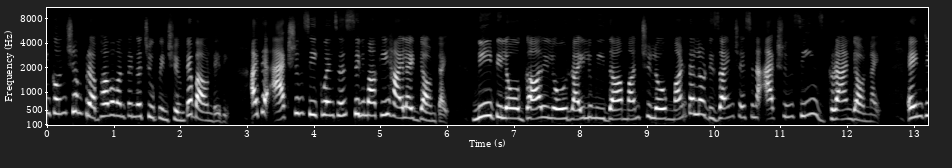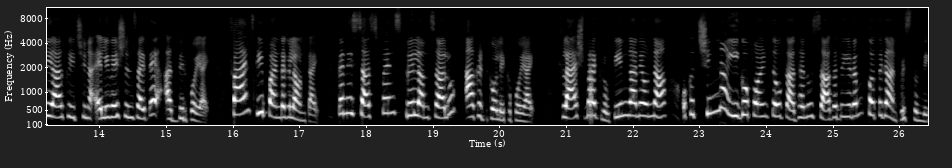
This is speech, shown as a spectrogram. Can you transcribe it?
ఇంకొంచెం ప్రభావవంతంగా చూపించి ఉంటే బాగుండేది. అయితే యాక్షన్ సీక్వెన్సెస్ సినిమాకి హైలైట్గా ఉంటాయి. నీటిలో గాలిలో రైలు మీద మంచులో మంటల్లో డిజైన్ చేసిన యాక్షన్ సీన్స్ గ్రాండ్గా ఉన్నాయి. ఎన్టీఆర్కు ఇచ్చిన ఎలివేషన్స్ అయితే అద్దిరిపోయాయి. ఫ్యాన్స్కి పండగలా ఉంటాయి. కానీ సస్పెన్స్ థ్రిల్ అంశాలు ఆకట్టుకోలేకపోయాయి. ఫ్లాష్ బ్యాక్ రొటీన్ గానే ఉన్న ఒక చిన్న ఈగో పాయింట్తో కథను సాగదీయడం కొత్తగా అనిపిస్తుంది.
